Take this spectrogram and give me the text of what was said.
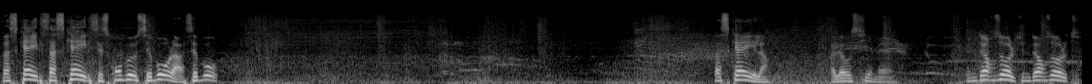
Ça scale, ça scale, c'est ce qu'on veut, c'est beau là, c'est beau. Ça scale. Ah, là aussi, mais... Underzolt, Underzolt.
